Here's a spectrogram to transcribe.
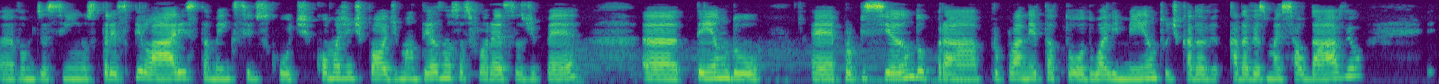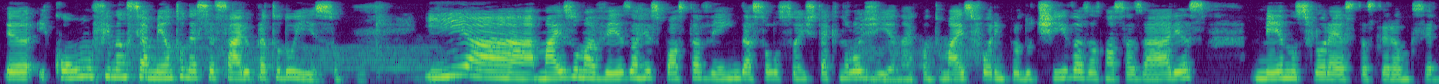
é, vamos dizer assim, os três pilares também que se discute. Como a gente pode manter as nossas florestas de pé, uh, tendo, é, propiciando para o planeta todo o alimento de cada, cada vez mais saudável é, e com o financiamento necessário para tudo isso. E a, mais uma vez a resposta vem das soluções de tecnologia, né? Quanto mais forem produtivas as nossas áreas, menos florestas terão que ser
